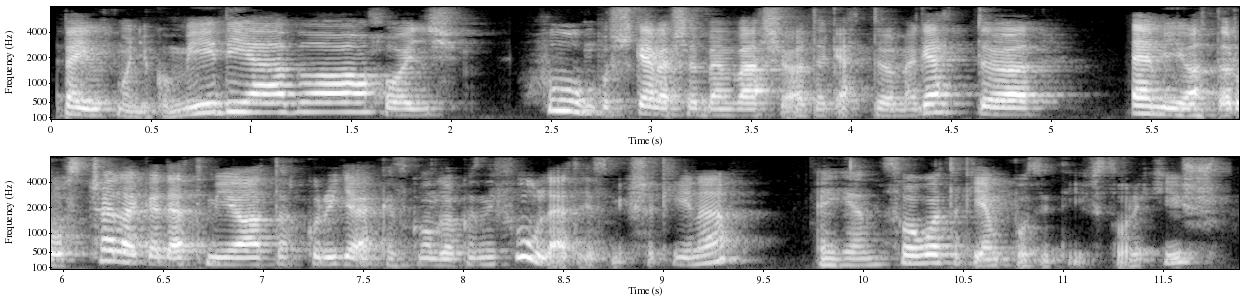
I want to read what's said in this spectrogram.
bejut mondjuk a médiába, hogy hú, most kevesebben vásároltak ettől meg ettől, emiatt a rossz cselekedet miatt, akkor így elkezd gondolkozni, fú, lehet, hogy ez mégse kéne. Igen. Szóval voltak ilyen pozitív sztorik is.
